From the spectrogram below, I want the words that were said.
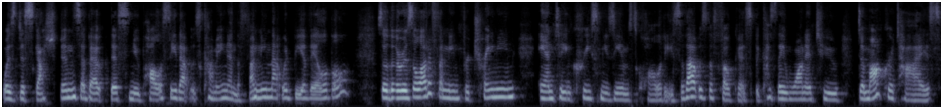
was discussions about this new policy that was coming and the funding that would be available. So there was a lot of funding for training and to increase museums quality. So that was the focus because they wanted to democratize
